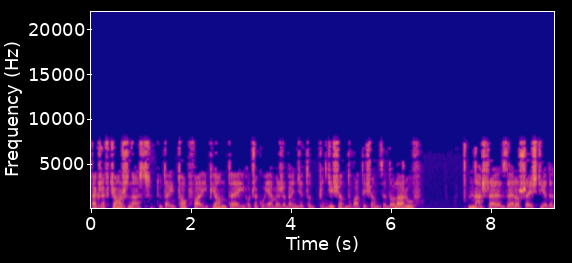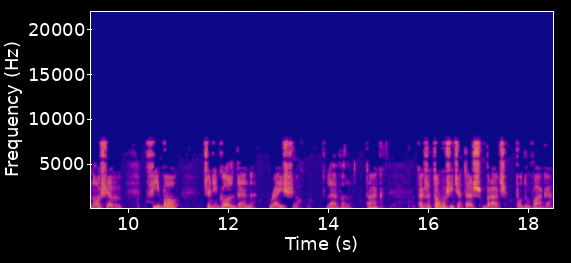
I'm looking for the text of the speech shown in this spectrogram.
Także wciąż nasz tutaj top fali piątej oczekujemy, że będzie to 52 tysiące dolarów. Nasze 0,618 FIBO, czyli Golden Ratio Level, tak? Także to musicie też brać pod uwagę.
